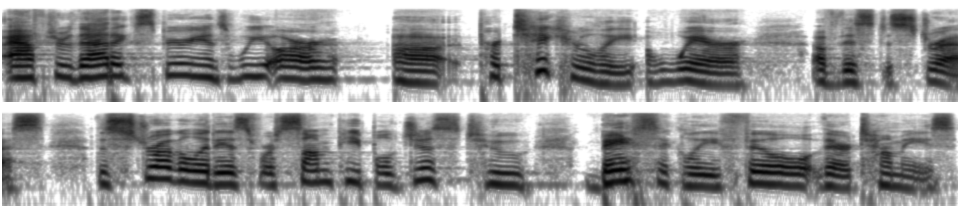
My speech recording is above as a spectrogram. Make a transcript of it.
After that experience, we are uh, particularly aware of this distress. The struggle it is for some people just to basically fill their tummies.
